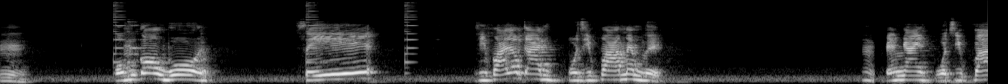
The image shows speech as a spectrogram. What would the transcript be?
อืม ผมก็โหวตสี สีฟ้าแล้วกันโหวตสีฟ้าแม่มเลย อืม เป็นไงโหวตสีฟ้า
